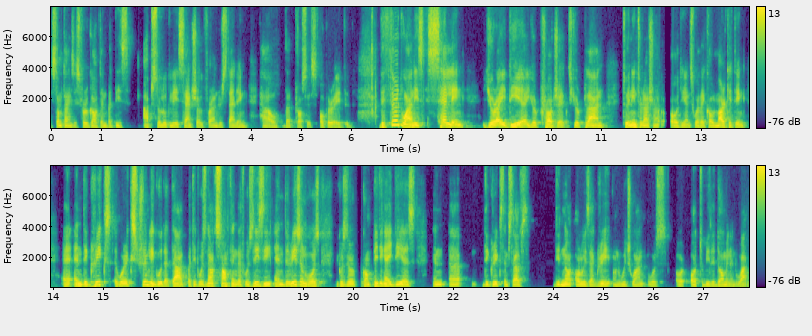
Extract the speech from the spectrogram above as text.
sometimes is forgotten, but is absolutely essential for understanding how that process operated. The third one is selling your idea, your project, your plan to an international audience, what I call marketing. And, the Greeks were extremely good at that, but it was not something that was easy. And the reason was because there were competing ideas, and uh, the Greeks themselves did not always agree on which one was or ought to be the dominant one.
